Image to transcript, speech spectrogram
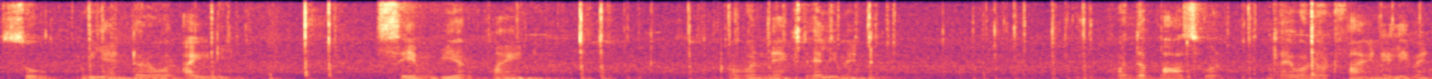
So we enter our id same we are find our next element for the password. Driver dot find element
